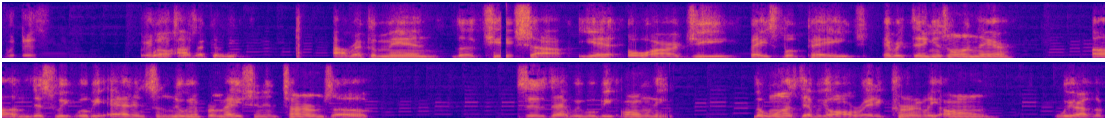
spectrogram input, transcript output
with this. Well, I recommend I recommend the Kid Shop Yet ORG Facebook page. Everything is on there. Um, this week we'll be adding some new information in terms of is that we will be owning the ones that we already currently own. We are the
